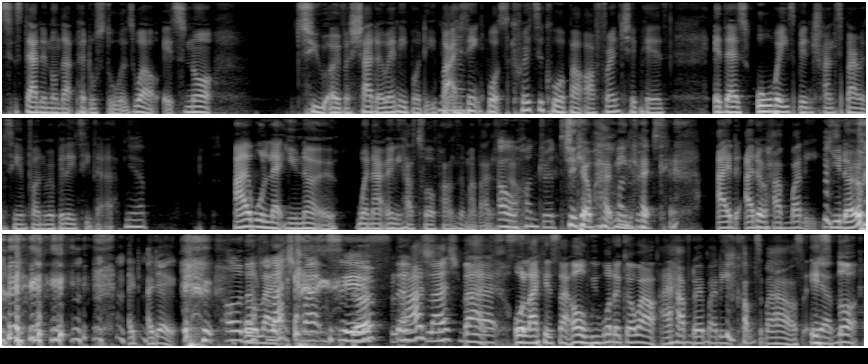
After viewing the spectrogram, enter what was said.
standing on that pedestal as well. It's not to overshadow anybody. But i think what's critical about our friendship is it, there's always been transparency and vulnerability there yep i will let you know when i only have 12 pounds in my bank oh account 100 do you get what I mean? 100. Like, I, I don't have money, you know? I, I don't. oh the like- flashback The sis the flashbacks Or like it's like, oh, we want to go out. I have no money. Come to my house. It's not.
